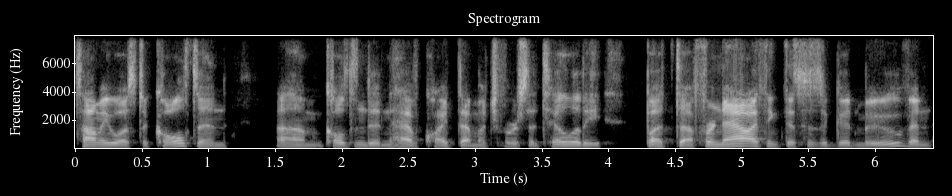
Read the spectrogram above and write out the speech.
Tommy was to Kolten. Um, Kolten didn't have quite that much versatility, but uh, for now, I think this is a good move, and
